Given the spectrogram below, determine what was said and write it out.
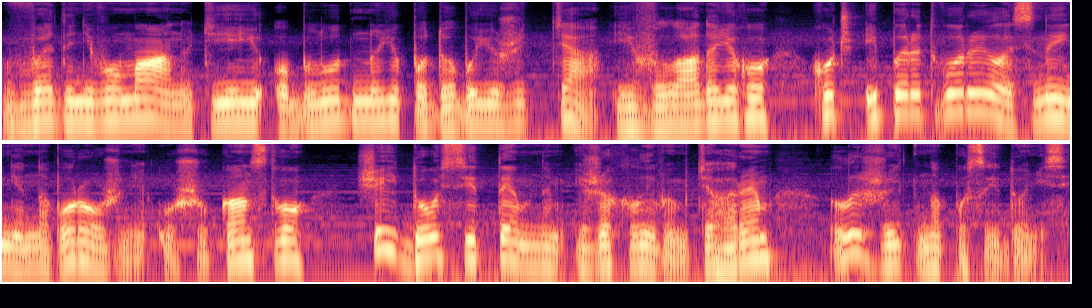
введені в оману тією облудною подобою життя, і влада його хоч і перетворилась нині на порожнє ушуканство, ще й досі темним і жахливим тягарем лежить на Посейдонісі.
